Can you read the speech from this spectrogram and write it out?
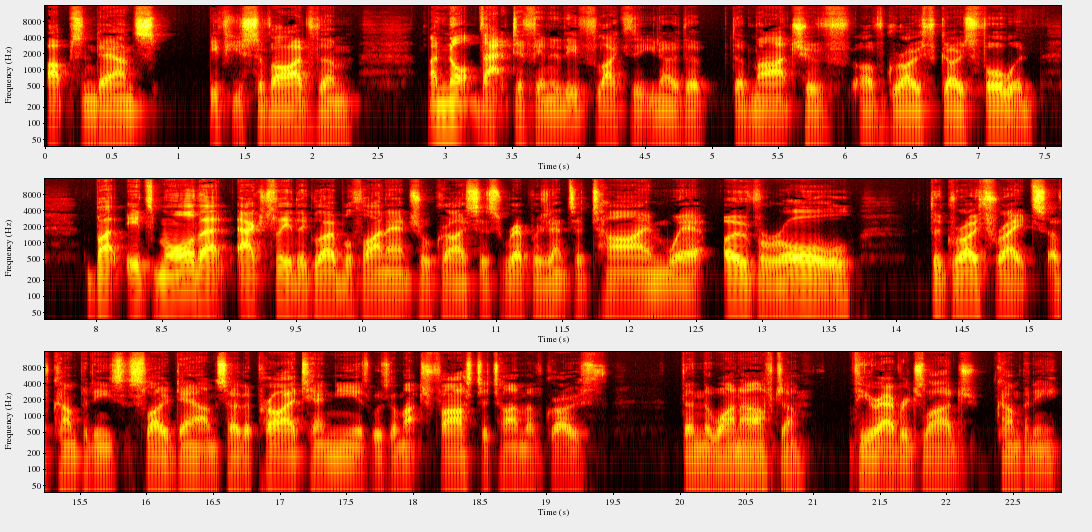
ups and downs, if you survive them, are not that definitive. Like the, you know, the the march of of growth goes forward. But it's more that actually the global financial crisis represents a time where overall the growth rates of companies slowed down. So the prior 10 years was a much faster time of growth than the one after for your average large company.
